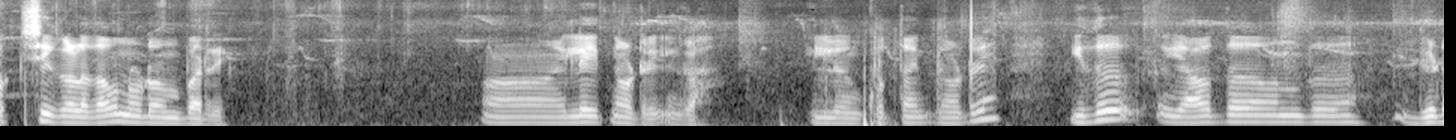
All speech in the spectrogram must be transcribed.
ಪಕ್ಷಿಗಳದಾವೆ ನೋಡೋಣ ಬರ್ರಿ. ಇಲ್ಲೈತೆ ನೋಡ್ರಿ, ಈಗ. ಇಲ್ಲಿ ಒಂದು ಕೂತೈತೆ ನೋಡ್ರಿ. ಇದು ಯಾವುದೋ ಒಂದು ಗಿಡ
